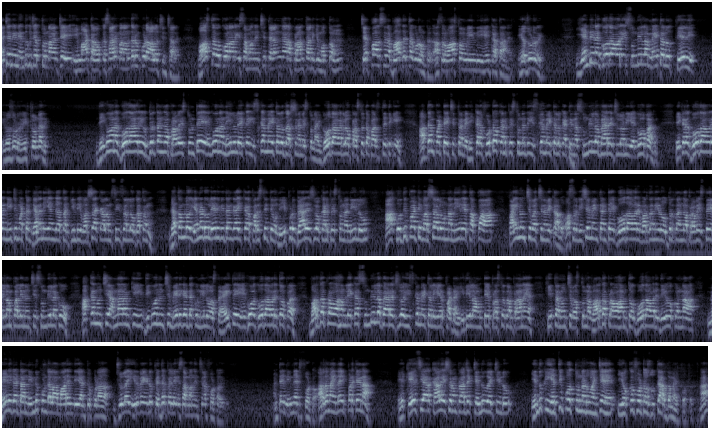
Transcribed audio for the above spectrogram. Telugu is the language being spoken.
అయితే నేను ఎందుకు చెప్తున్నా అంటే ఈ మాట ఒకసారి మనందరం కూడా ఆలోచించాలి. వాస్తవ కోణానికి సంబంధించి తెలంగాణ ప్రాంతానికి మొత్తం చెప్పాల్సిన బాధ్యత కూడా ఉంటుంది. అసలు వాస్తవం ఏంది ఏం కథ అనేది. ఇక చూడురి ఎండిన గోదావరి సున్నిళ్ళ మేటలు తేలి ఇక చూడు ఇట్లున్నది. దిగువన గోదావరి ఉధృతంగా ప్రవహిస్తుంటే ఎగువన నీళ్ళు లేక ఇసుక మేటలు దర్శనమిస్తున్నాయి. గోదావరిలో ప్రస్తుత పరిస్థితికి అద్దం పట్టే చిత్రం ఇది. ఇక్కడ ఫోటో కనిపిస్తున్నది ఇసుక మేటలు కట్టిన సుందిల్ల బ్యారేజ్లోని ఎగువ భాగం. ఇక్కడ గోదావరి నీటి మట్టం గణనీయంగా తగ్గింది. వర్షాకాలం సీజన్లో గతం. గతంలో ఎన్నడూ లేని విధంగా ఇక్కడ పరిస్థితి ఉంది. ఇప్పుడు బ్యారేజ్లో కనిపిస్తున్న నీళ్ళు ఆ కొద్దిపాటి వర్షాలు ఉన్న నీరే తప్ప పైనుంచి వచ్చినవి కాదు. అసలు విషయం ఏంటంటే గోదావరి వరద నీరు ఉధృతంగా ప్రవహిస్తే ఎల్లంపల్లి నుంచి సుందిలకు అక్కడి నుంచి అన్నారంకి దిగువ నుంచి మేడిగడ్డకు నీళ్ళు వస్తాయి. అయితే ఎగువ గోదావరితో వరద ప్రవాహం లేక సుందిల్ల బ్యారేజ్లో ఇసుక మేటలు ఏర్పడ్డాయి. ఇది ఇలా ఉంటే ప్రస్తుతం ప్రాణహిత నుంచి వస్తున్న వరద ప్రవాహంతో గోదావరి దిగువకున్న మేడిగడ్డ నిండుకుండలా మారింది అంటూ కూడా జూలై ఇరవై ఏడు పెద్దపల్లికి సంబంధించిన ఫోటో ఇది. అంటే నిన్నటి ఫోటో. అర్థమైందా ఇప్పటికైనా? కేసీఆర్ కాళేశ్వరం ప్రాజెక్ట్ ఎందుకు వచ్చిండు ఎందుకు ఎత్తిపోతున్నాడు అంటే ఈ ఒక్క ఫోటో చూస్తే అర్థమైపోతుంది ఆ?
